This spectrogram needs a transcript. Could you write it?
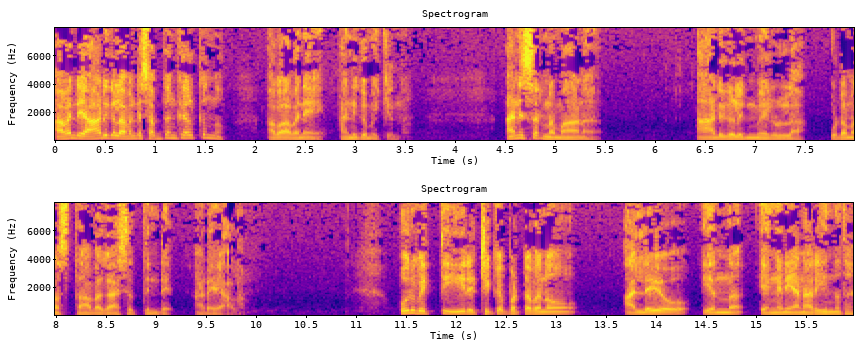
അവന്റെ ആടുകൾ അവന്റെ ശബ്ദം കേൾക്കുന്നു. അവ അവനെ അനുഗമിക്കുന്നു. അനുസരണമാണ് ആടുകളിന്മേലുള്ള ഉടമസ്ഥാവകാശത്തിന്റെ അടയാളം. ഒരു വ്യക്തി രക്ഷിക്കപ്പെട്ടവനോ അല്ലയോ എന്ന് എങ്ങനെയാണ് അറിയുന്നത്?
